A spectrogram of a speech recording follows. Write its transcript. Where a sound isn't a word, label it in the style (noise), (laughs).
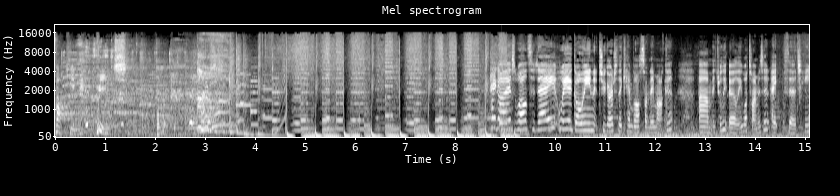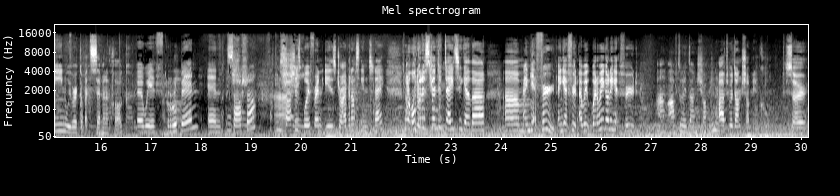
Fucking bitch. Hey guys, well today we are going to go to the Camberwell Sunday Market. Um, it's really early. What time is it? 8.13. We woke up at 7 o'clock. We're with Roupen and Saasha. Saasha's boyfriend is driving us in today. We're all going to spend a day together um, and get food and get food. Are we, when are we going to get food? um, after we're done shopping. After we're done shopping, cool. So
